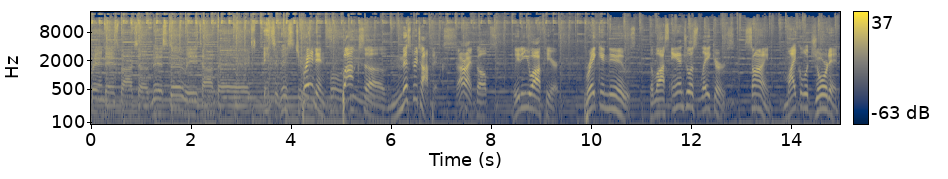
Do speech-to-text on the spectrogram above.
Brandon's box of mystery topics. It's a mystery. Brandon's box you. of mystery topics. All right, Phelps, leading you off here. Breaking news: The Los Angeles Lakers signed Michael Jordan,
